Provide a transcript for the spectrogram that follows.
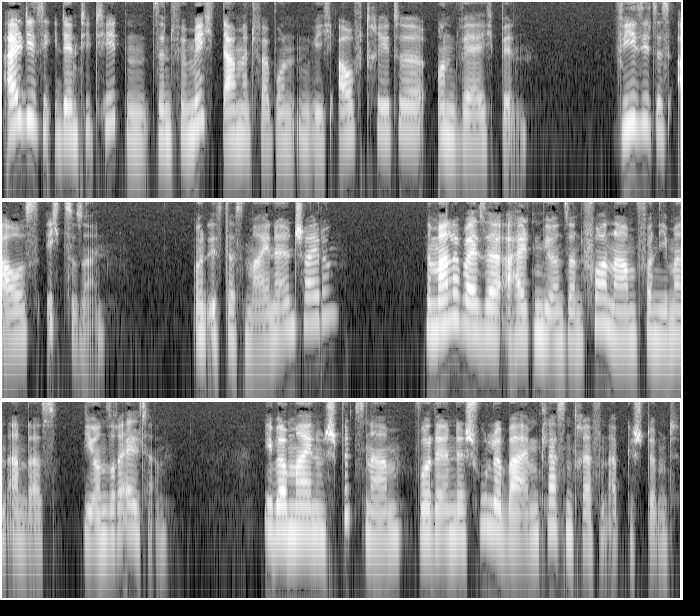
All diese Identitäten sind für mich damit verbunden, wie ich auftrete und wer ich bin. Wie sieht es aus, ich zu sein? Und ist das meine Entscheidung? Normalerweise erhalten wir unseren Vornamen von jemand anders, wie unsere Eltern. Über meinen Spitznamen wurde in der Schule bei einem Klassentreffen abgestimmt.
